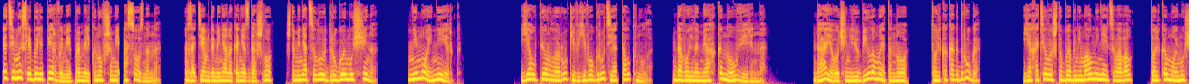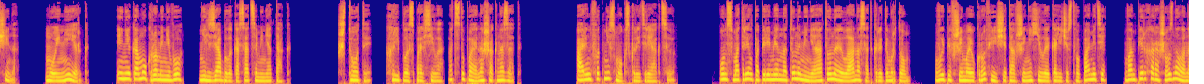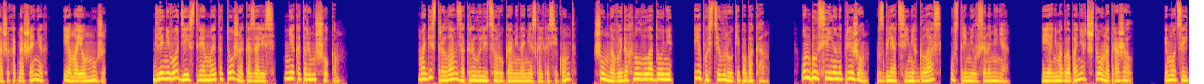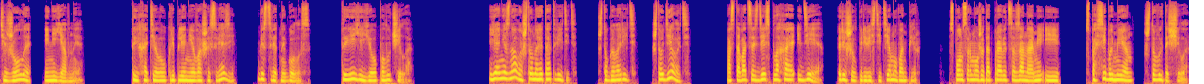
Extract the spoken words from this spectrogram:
Эти мысли были первыми, промелькнувшими осознанно. Затем до меня наконец дошло, что меня целует другой мужчина. Не мой Нирк. Я уперла руки в его грудь и оттолкнула. Довольно мягко, но уверенно. Да, я очень любила Мэтта, но только как друга. Я хотела, чтобы обнимал меня и целовал только мой мужчина, мой Нирк. И никому, кроме него, нельзя было касаться меня так. «Что ты?» — хрипло спросила, отступая на шаг назад. Аренфот не смог скрыть реакцию. Он смотрел попеременно то на меня, то на Элана с открытым ртом. Выпивший мою кровь и считавший нехилое количество памяти, вампир хорошо знал о наших отношениях и о моем муже. Для него действия Мэтта тоже оказались некоторым шоком. Магистр Лан закрыл лицо руками на несколько секунд, шумно выдохнул в ладони и опустил руки по бокам. Он был сильно напряжен, взгляд синих глаз устремился на меня. Я не могла понять, что он отражал. Эмоции тяжелые и неявные. «Ты хотела укрепления вашей связи?» — бесцветный голос. «Ты ее получила». Я не знала, что на это ответить, что говорить, что делать. Оставаться здесь плохая идея, решил перевести тему вампир. Спонсор может отправиться за нами и... Спасибо, Мен, что вытащила.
